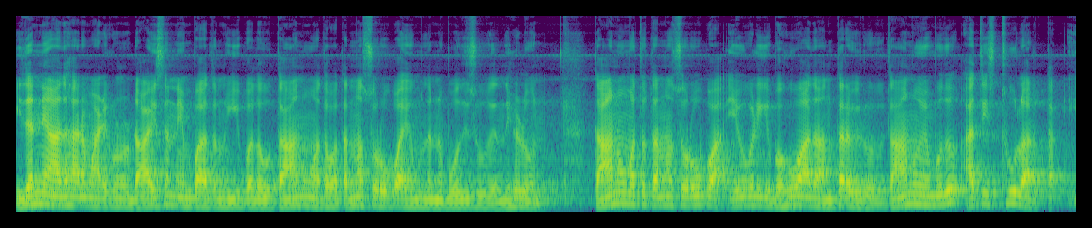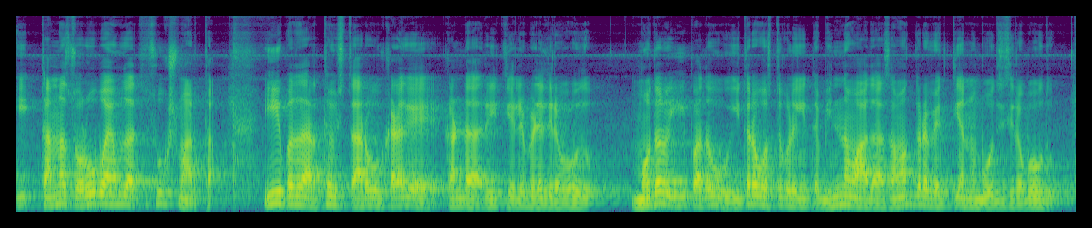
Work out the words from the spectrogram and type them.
ಇದನ್ನೇ ಆಧಾರ ಮಾಡಿಕೊಂಡು ಡಾಯ್ಸನ್ ಎಂಬಾತನು ಈ ಪದವು ತಾನು ಅಥವಾ ತನ್ನ ಸ್ವರೂಪ ಎಂಬುದನ್ನು ಬೋಧಿಸುವುದೆಂದು ಹೇಳುವನು. ತಾನು ಮತ್ತು ತನ್ನ ಸ್ವರೂಪ ಇವುಗಳಿಗೆ ಬಹುವಾದ ಅಂತರವಿರುವುದು. ತಾನು ಎಂಬುದು ಅತಿ ಸ್ಥೂಲ ಅರ್ಥ. ಈ, ತನ್ನ ಸ್ವರೂಪ ಎಂಬುದು ಅತಿ ಸೂಕ್ಷ್ಮ ಅರ್ಥ ಈ ಪದದ ಅರ್ಥವಿಸ್ತಾರವು ಕೆಳಗೆ ಕಂಡ ರೀತಿಯಲ್ಲಿ ಬೆಳೆದಿರಬಹುದು. ಮೊದಲು ಈ ಪದವು ಇತರ ವಸ್ತುಗಳಿಗಿಂತ ಭಿನ್ನವಾದ ಸಮಗ್ರ ವ್ಯಕ್ತಿಯನ್ನು ಬೋಧಿಸಿರಬಹುದು.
